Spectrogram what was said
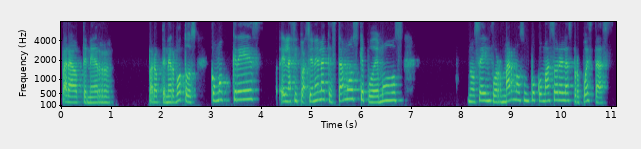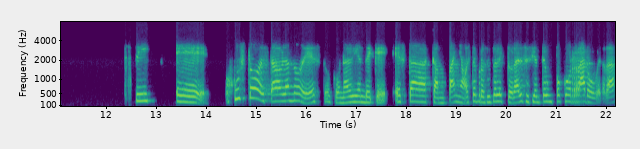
para obtener, para obtener votos. ¿Cómo crees en la situación en la que estamos que podemos, no sé, informarnos un poco más sobre las propuestas? Sí, eh, justo estaba hablando de esto con alguien, de que esta campaña o este proceso electoral se siente un poco raro, ¿verdad?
